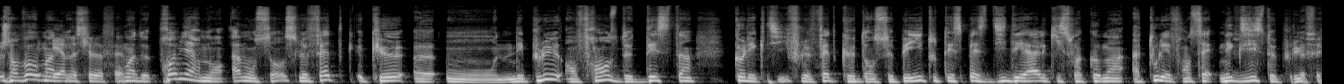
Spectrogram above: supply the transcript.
J'en vois au moins et deux. à Monsieur Lefebvre. Au moins deux. Premièrement, à mon sens, le fait que euh, on n'est plus en France de destin collectif, le fait que dans ce pays, toute espèce d'idéal qui soit commun à tous les Français n'existe plus. Fait.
